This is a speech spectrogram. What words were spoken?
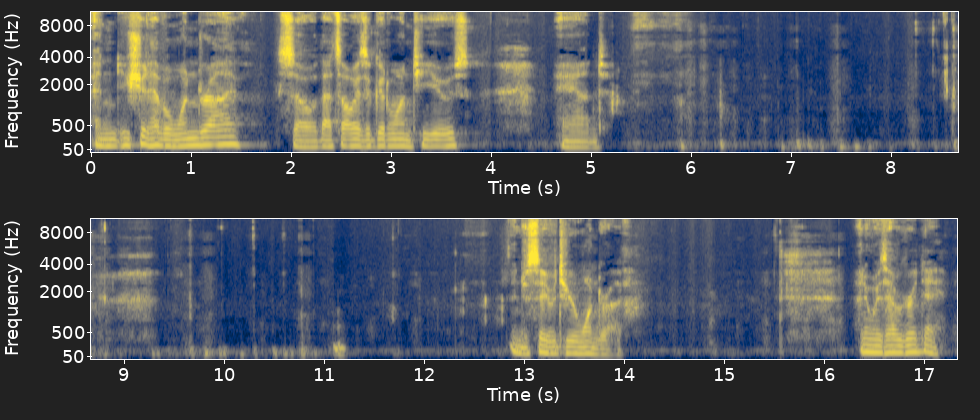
And you should have a OneDrive so that's always a good one to use. And and just save it to your OneDrive. Anyways, have a great day.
